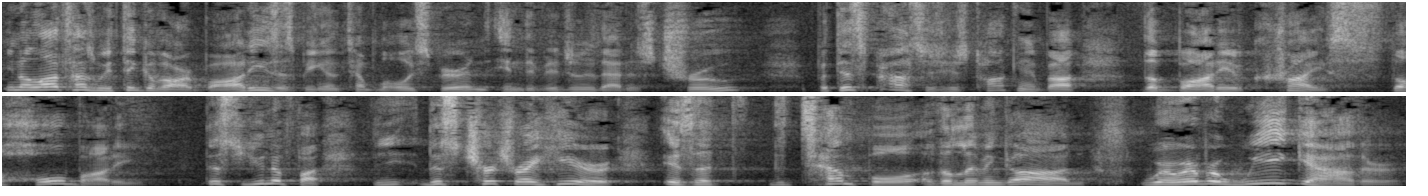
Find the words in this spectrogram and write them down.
You know, a lot of times we think of our bodies as being a temple of the Holy Spirit, and individually that is true. But this passage is talking about the body of Christ, the whole body. This unified, this church right here is a, the temple of the living God. Wherever we gather,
